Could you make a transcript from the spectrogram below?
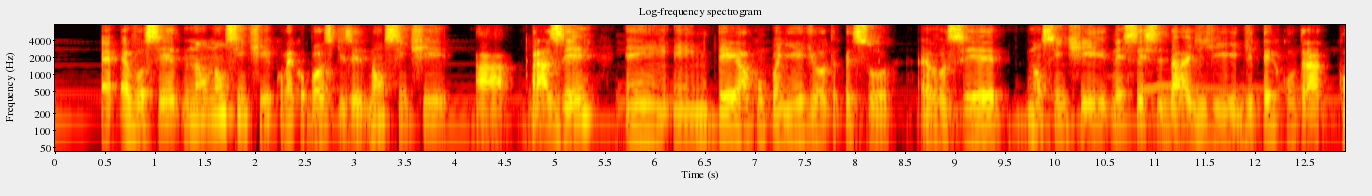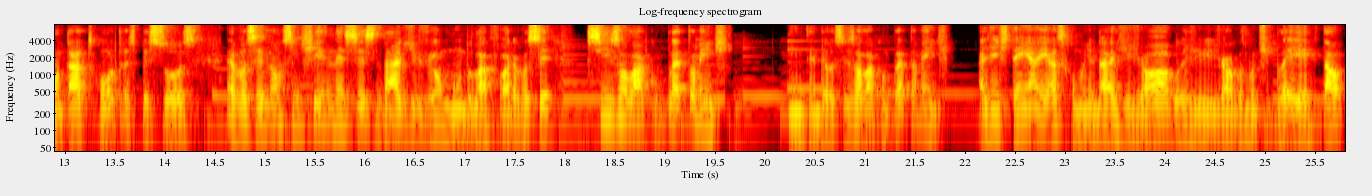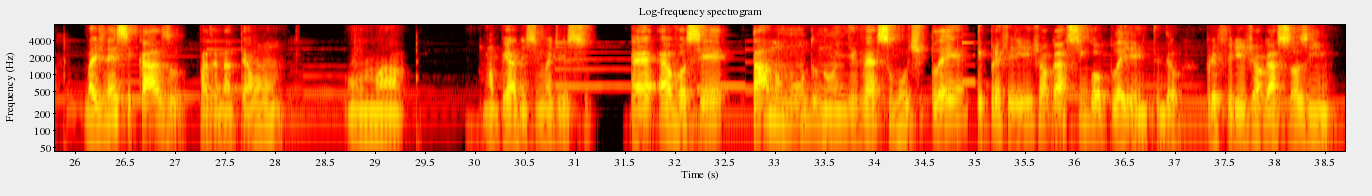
é, é você não, não sentir, como é que eu posso dizer? Não sentir a prazer em, em ter a companhia de outra pessoa. É você não sentir necessidade de, de ter contato, contato com outras pessoas é você não sentir necessidade de ver o mundo lá fora, é você se isolar completamente, entendeu? Se isolar completamente. A gente tem aí as comunidades de jogos, de jogos multiplayer e tal, mas nesse caso, fazendo até um, uma, uma piada em cima disso, é, é você tá no mundo, no universo multiplayer e preferir jogar single player, entendeu? Preferir jogar sozinho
